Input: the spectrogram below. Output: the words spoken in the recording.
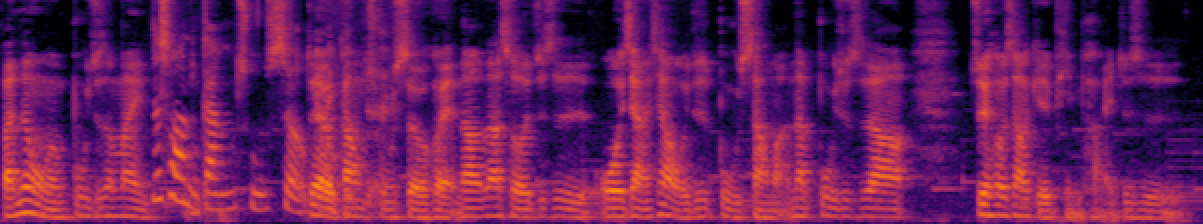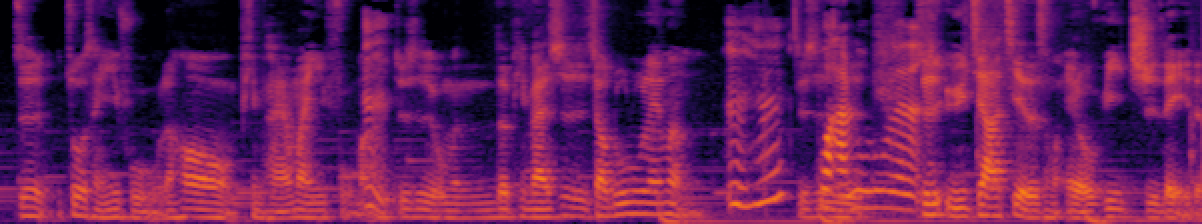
反正我们布就是卖那时候你刚出社会，对我刚出社会，那那时候就是我讲一下，我就是布商嘛，那布就是要最后是要给品牌，就是就是做成衣服，然后品牌要卖衣服嘛，嗯就是我们的品牌是叫 Lululemon，嗯哼，就是哇，露露们就是瑜伽界的什么 LV 之类的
